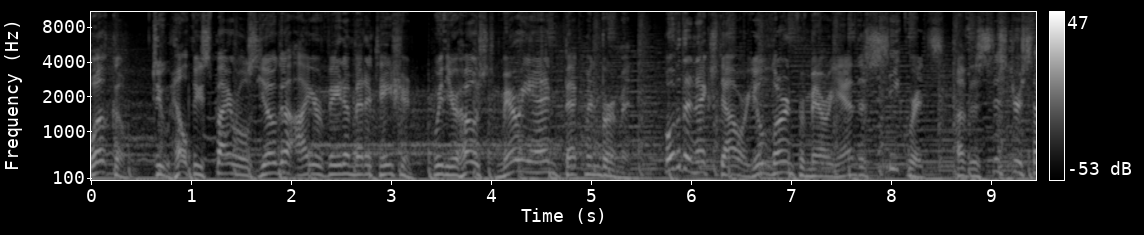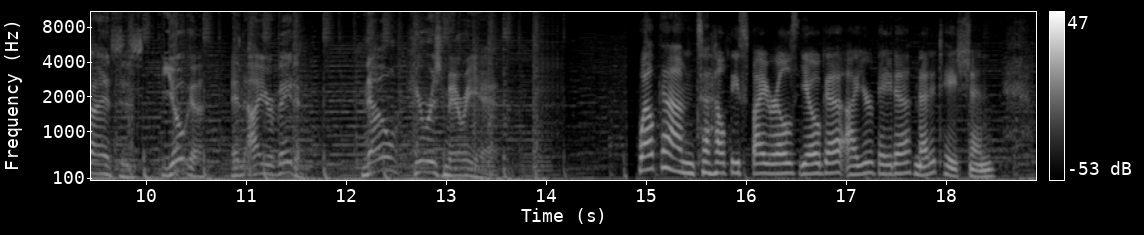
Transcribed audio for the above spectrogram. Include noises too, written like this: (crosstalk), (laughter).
Welcome to Healthy Spirals Yoga Ayurveda Meditation with your host, Maryann Beckman Berman. Over the next hour, you'll learn from Maryann the secrets of the sister sciences, yoga and Ayurveda. Now, here is Maryann. Welcome to Healthy Spirals Yoga Ayurveda Meditation.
